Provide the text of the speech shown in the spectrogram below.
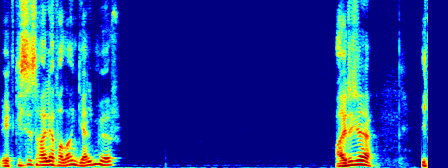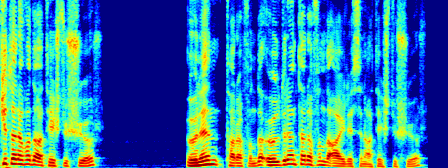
Etkisiz hale falan gelmiyor. Ayrıca iki tarafa da ateş düşüyor. Ölen tarafında, öldüren tarafında ailesine ateş düşüyor.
